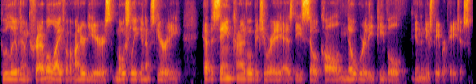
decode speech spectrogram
who lived an incredible life of 100 years, mostly in obscurity, had the same kind of obituary as these so-called noteworthy people in the newspaper pages.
